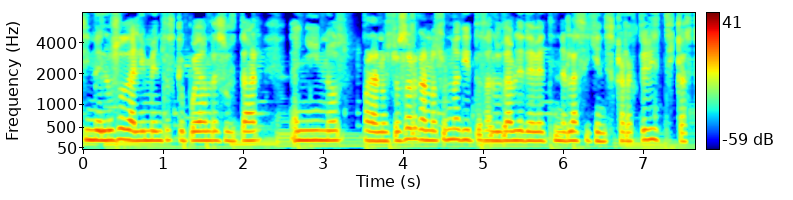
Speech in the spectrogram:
sin el uso de alimentos que puedan resultar dañinos para nuestros órganos. Una dieta saludable debe tener las siguientes características.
